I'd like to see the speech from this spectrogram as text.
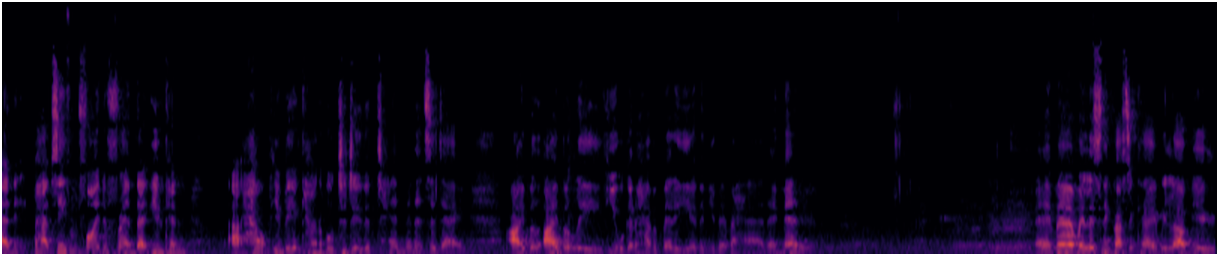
and perhaps even find a friend that you can uh, help you be accountable to do the 10 minutes a day, I, be, I believe you are going to have a better year than you've ever had. Amen? Amen. We're listening, Pastor K. We love you.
